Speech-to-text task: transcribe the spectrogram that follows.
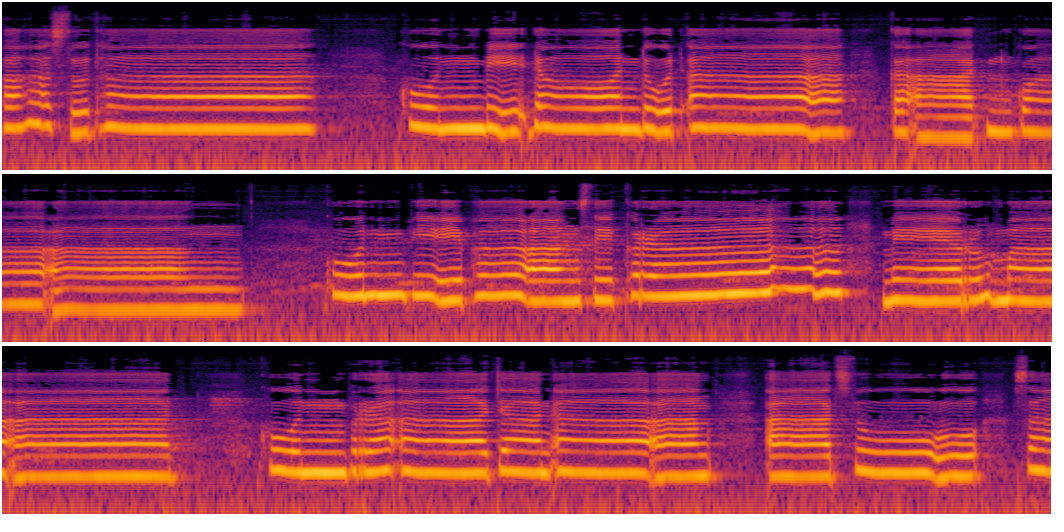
พระสุธา คุณบิดอนดูดอากาศกว้าง คุณพี่พางสิครา เมรุมาตรคุณพระอาจารย์อ้างอาจสู้สา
